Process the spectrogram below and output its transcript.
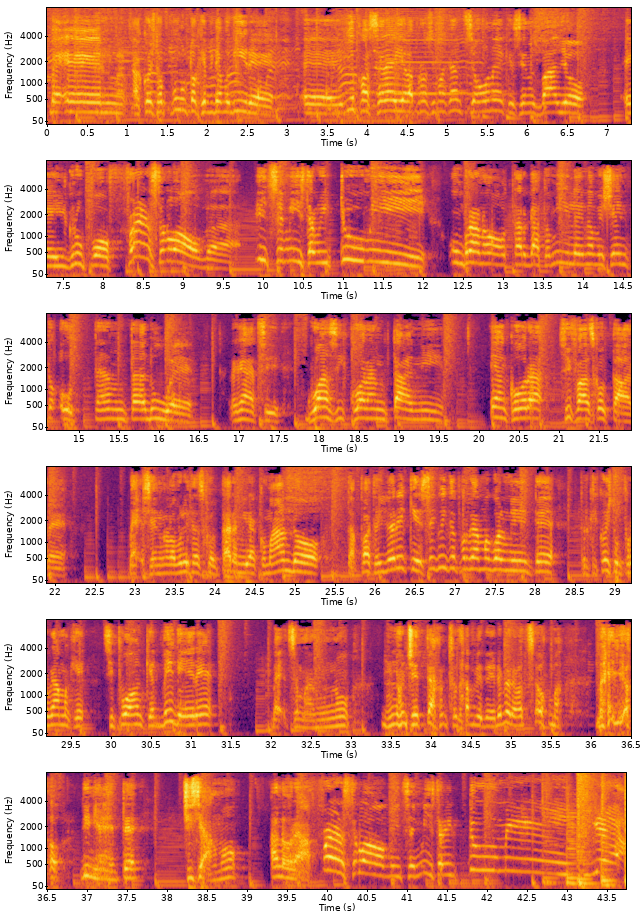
Beh, ehm, a questo punto che vi devo dire, eh, io passerei alla prossima canzone che se non sbaglio è il gruppo First Love, It's a Mystery to Me, un brano targato 1982. Ragazzi, quasi 40 anni e ancora si fa ascoltare. Beh, se non lo volete ascoltare, mi raccomando, tappate le orecchie e seguite il programma ugualmente, perché questo è un programma che si può anche vedere. Beh, insomma, no- non c'è tanto da vedere, però insomma, meglio di niente. Ci siamo? Allora, First Love, it's mystery to me! Yeah!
